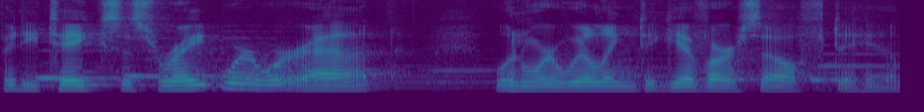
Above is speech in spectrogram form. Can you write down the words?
But He takes us right where we're at when we're willing to give ourselves to Him.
